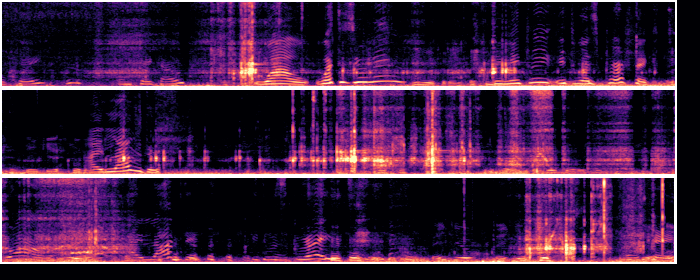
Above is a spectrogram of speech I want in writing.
Okay, and take out. Wow, what is your name? Dimitri. Dimitri, it was perfect. Thank you. I loved it. Wow, I loved it. It was great. Thank you. Thank you. Okay.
